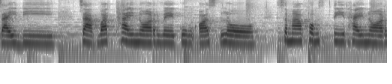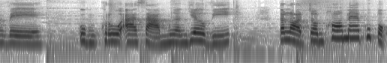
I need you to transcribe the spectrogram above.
ใจดี จากวัดไทยนอร์เวย์กรุงออสโล สมาคมสตรีไทยนอร์เวย์กลุ่มครูอาสาเมืองเยอร์วิกตลอดจนพ่อแม่ผู้ปก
